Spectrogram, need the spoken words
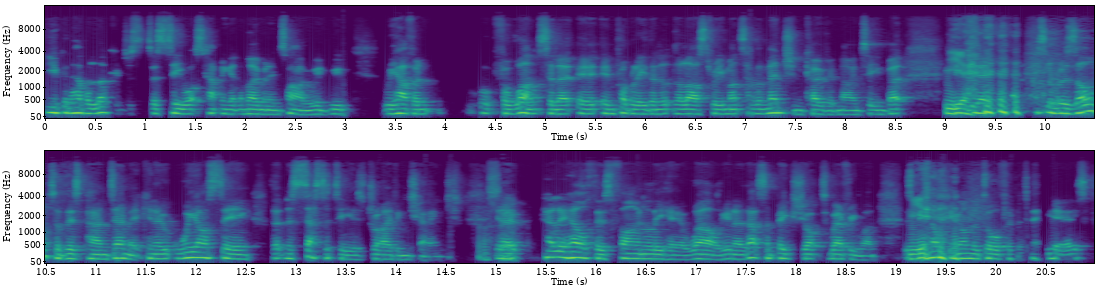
you, can have a look and just to see what's happening at the moment in time. We we, we haven't, for once in, a, in probably the, the last three months, haven't mentioned COVID nineteen. But yeah. You know, as a result of this pandemic, you know, we are seeing that necessity is driving change. That's you know, telehealth is finally here. Well, you know, that's a big shock to everyone. It's been yeah. knocking on the door for ten years,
